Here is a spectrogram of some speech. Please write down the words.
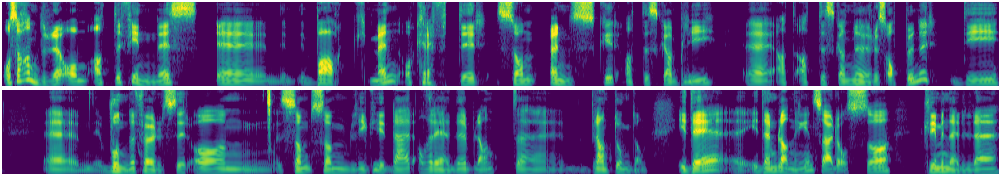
Og så handler det om at det finnes eh, bakmenn og krefter som ønsker at det skal bli eh, at, at, det skal nøres opp under de eh, vonde følelser og, mm, som, som, ligger der allerede blant, eh, blant ungdom. I, det, I, den blandingen så er det også kriminelle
